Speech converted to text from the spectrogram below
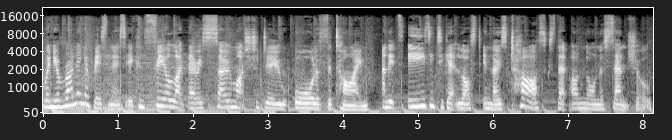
When you're running a business, it can feel like there is so much to do all of the time, and it's easy to get lost in those tasks that are non essential.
